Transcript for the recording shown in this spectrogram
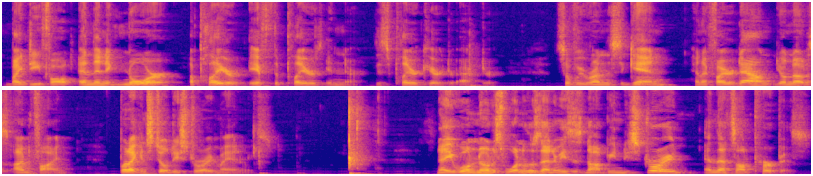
by default, and then ignore a player if the player's in there, this player character actor. So if we run this again and I fire down, you'll notice I'm fine, but I can still destroy my enemies. Now you will notice one of those enemies is not being destroyed, and that's on purpose.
